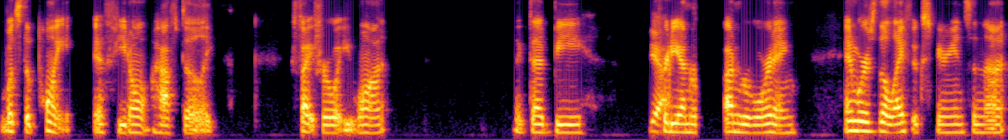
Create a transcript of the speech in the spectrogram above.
what's the point if you don't have to like fight for what you want? Like that'd be yeah. pretty un- unrewarding. And where's the life experience in that?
